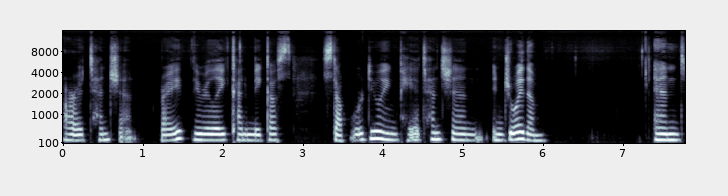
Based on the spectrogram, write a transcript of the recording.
our attention, right? They really kind of make us stop what we're doing, pay attention, enjoy them. And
